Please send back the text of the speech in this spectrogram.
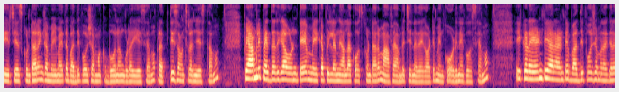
తీర్చేసుకుంటారు. ఇంకా మేమైతే బద్దిపోషమ్మకు బోనం కూడా చేసాము ప్రతి సంవత్సరం చేస్తాము. ఫ్యామిలీ పెద్దదిగా ఉంటే మేక పిల్లని అలా కోసుకుంటారు. మా ఫ్యామిలీ చిన్నదే కాబట్టి మేము కోడినే కోసాము. ఇక్కడ ఏంటి అని అంటే బద్దిపోషమ్మ దగ్గర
